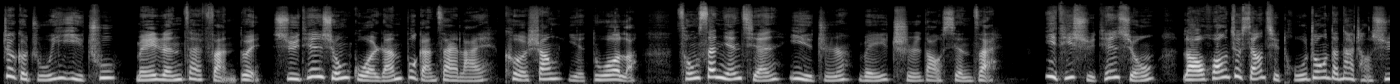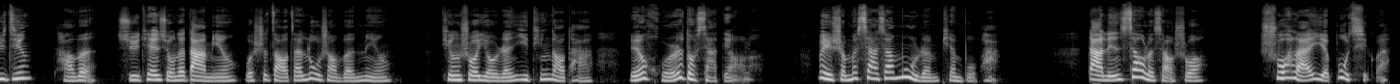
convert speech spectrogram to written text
这个主意一出，没人再反对。许天雄果然不敢再来，客商也多了。从三年前一直维持到现在。一提许天雄，老黄就想起途中的那场虚惊。他问许天雄的大名，我是早在路上闻名。听说有人一听到他，连魂儿都吓掉了。为什么下下牧人偏不怕？大林笑了笑说：“说来也不奇怪。”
